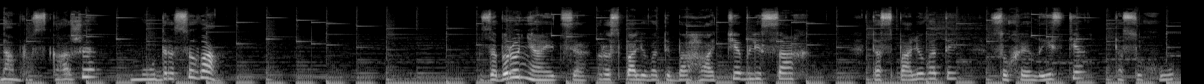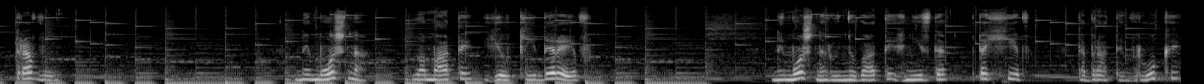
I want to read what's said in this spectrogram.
Нам розкаже мудра сова. Забороняється розпалювати багаття в лісах та спалювати сухе листя та суху траву. Не можна ламати гілки дерев. Не можна руйнувати гнізда птахів та брати в руки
